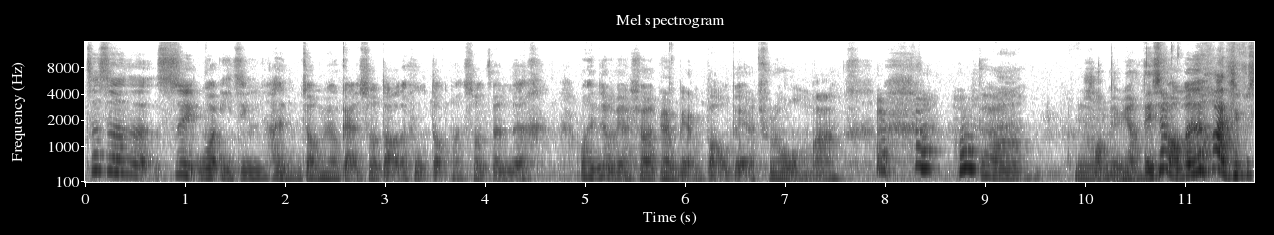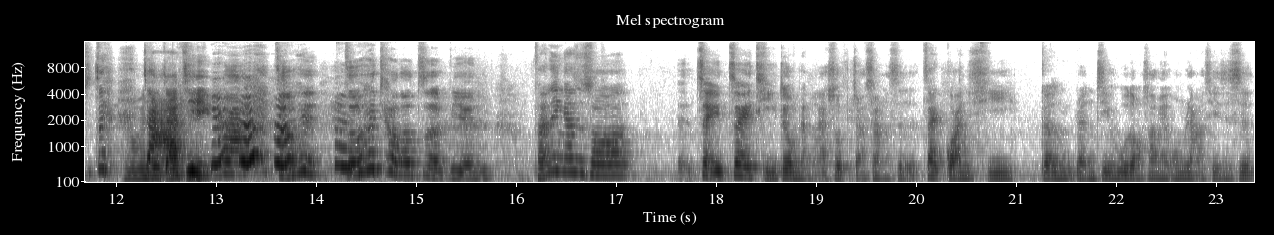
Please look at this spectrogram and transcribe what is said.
这真的是我已经很久没有感受到的互动了。说真的，我很久没有需要跟别人报备了，除了我妈。对啊，好微妙。等一下，我们的话题不是这家家庭庭吗？怎么会怎么会跳到这边？反正应该是说，呃这这一题对我们两个来说比较像是在关系跟人际互动上面，我们俩其实是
